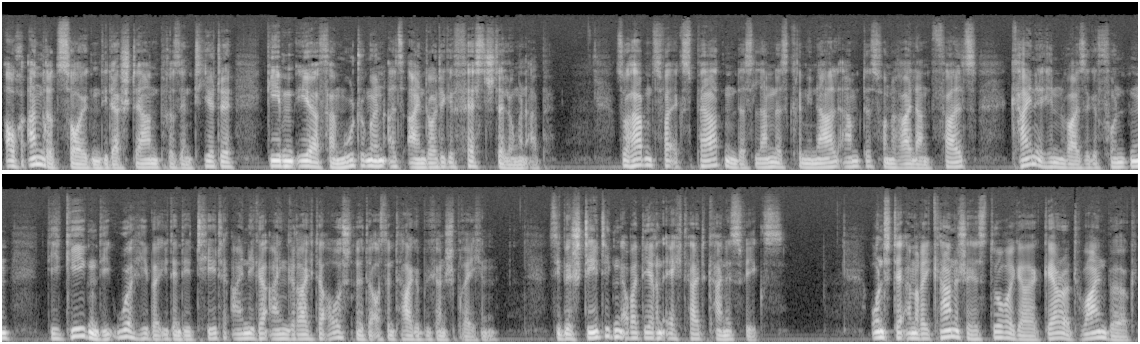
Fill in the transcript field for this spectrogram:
Auch andere Zeugen, die der Stern präsentierte, geben eher Vermutungen als eindeutige Feststellungen ab. So haben zwei Experten des Landeskriminalamtes von Rheinland-Pfalz keine Hinweise gefunden, die gegen die Urheberidentität einiger eingereichter Ausschnitte aus den Tagebüchern sprechen. Sie bestätigen aber deren Echtheit keineswegs. Und der amerikanische Historiker Garrett Weinberg,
